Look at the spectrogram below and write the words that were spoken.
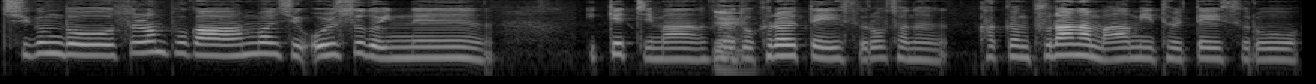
지금도 슬럼프가 한 번씩 올 수도 있는 있겠지만 그래도 예. 그럴 때일수록 저는 가끔 불안한 마음이 들 때일수록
